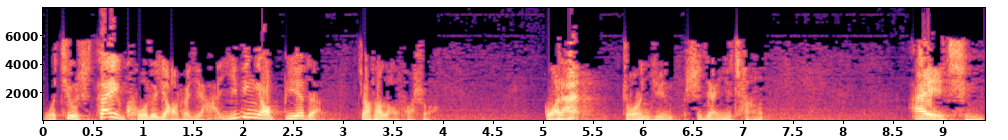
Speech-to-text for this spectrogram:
我就是再苦都咬着牙，一定要憋着，叫他老婆说。果然，卓文君时间一长，爱情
